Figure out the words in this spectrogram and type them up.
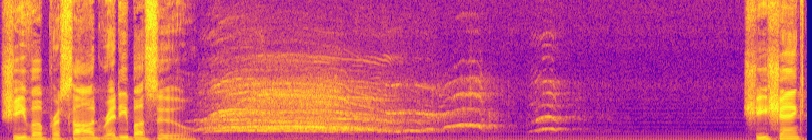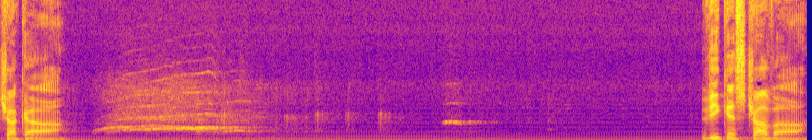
Shiva Prasad Reddy Basu. Shishank Chaka. Vikas Chava.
